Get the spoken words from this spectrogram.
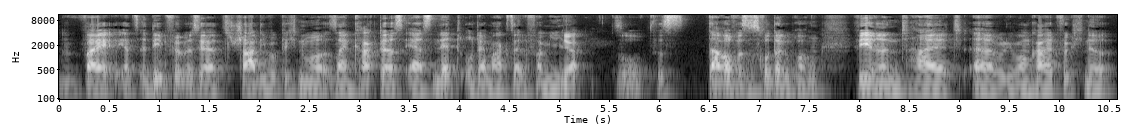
weil jetzt in dem Film ist ja jetzt Charlie wirklich nur sein Charakter ist, er ist nett und er mag seine Familie. Ja. So, das, darauf ist es runtergebrochen, während halt äh, Willy Wonka halt wirklich eine,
